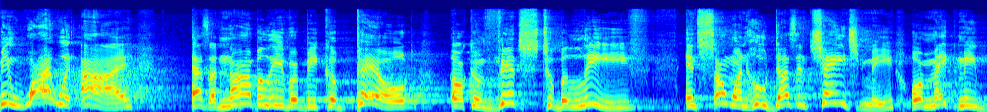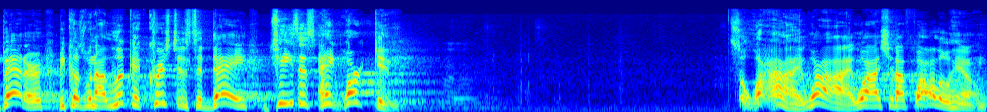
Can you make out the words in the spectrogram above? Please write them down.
I mean, why would I, as a non believer, be compelled or convinced to believe in someone who doesn't change me or make me better? Because when I look at Christians today, Jesus ain't working. So why? Why? Why should I follow him?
